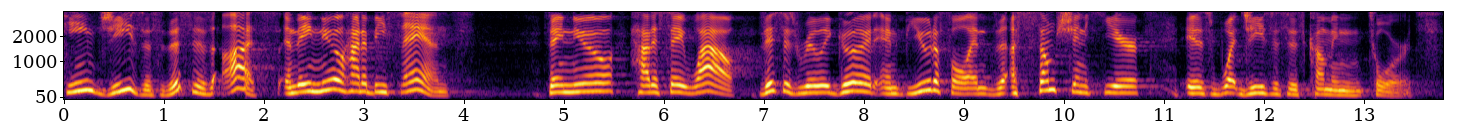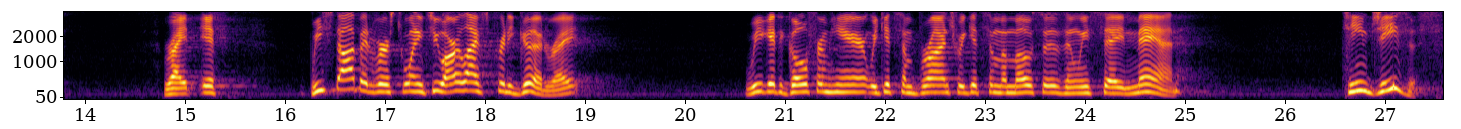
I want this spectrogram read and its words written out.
team, Jesus, this is us. And they knew how to be fans. They knew how to say, wow, this is really good and beautiful. And the assumption here is what Jesus is coming towards. Right? If we stop at verse 22, our life's pretty good, right? We get to go from here, we get some brunch, we get some mimosas, and we say, man, Team Jesus.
